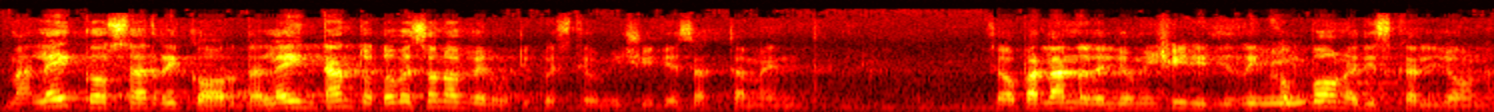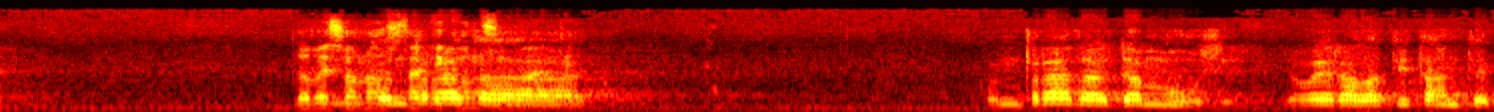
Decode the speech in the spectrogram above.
Ma lei cosa ricorda? Lei intanto dove sono avvenuti questi omicidi esattamente? Stiamo parlando degli omicidi di Riccobono e di Scaglione. Dove sono stati consumati? Contrada Dammusi, dove era latitante,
